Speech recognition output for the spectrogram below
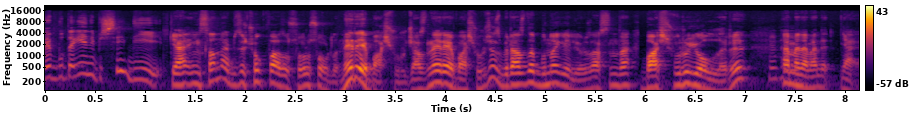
ve bu da yeni bir şey değil. Yani insanlar bize çok fazla soru sordu. Nereye başvuracağız? Nereye başvuracağız? Biraz da buna geliyoruz. Aslında başvuru yolları hemen hemen yani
